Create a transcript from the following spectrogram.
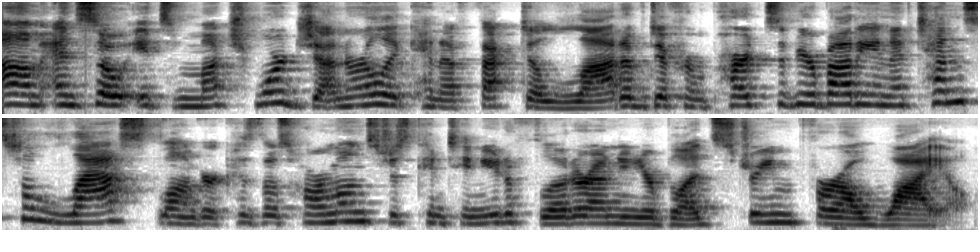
Um, and so it's much more general. It can affect a lot of different parts of your body and it tends to last longer because those hormones just continue to float around in your bloodstream for a while.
